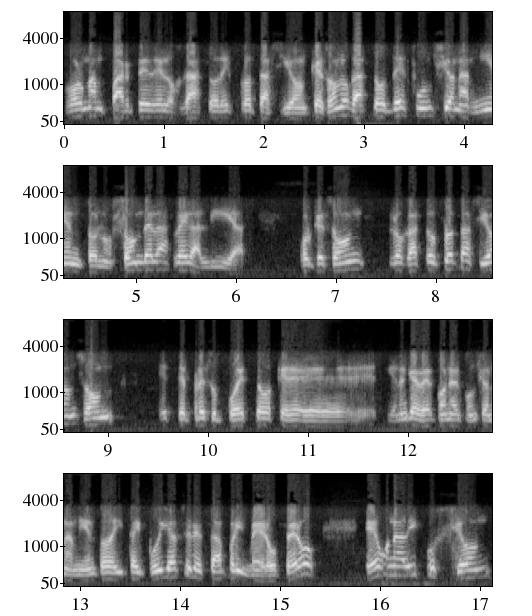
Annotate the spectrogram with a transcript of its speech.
forman parte de los gastos de explotación, que son los gastos de funcionamiento, no son de las regalías, porque son los gastos de explotación son este presupuestos que tienen que ver con el funcionamiento de Itaipú y se está primero, pero es una discusión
